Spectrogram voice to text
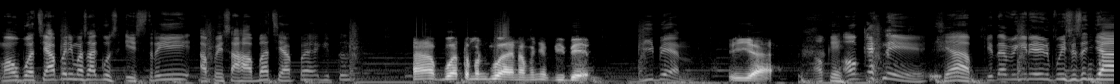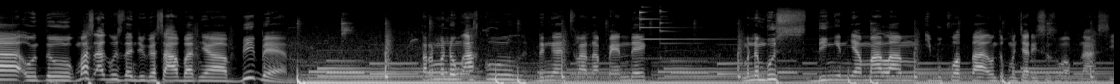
mau buat siapa nih Mas Agus? Istri, apa sahabat siapa gitu? Ah, buat temen gua namanya Biben. Biben. Iya. Oke, Oke nih. siap. Kita bikinin puisi senja untuk Mas Agus dan juga sahabatnya Biben. Termenung aku dengan celana pendek menembus dinginnya malam ibu kota untuk mencari sesuap nasi.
